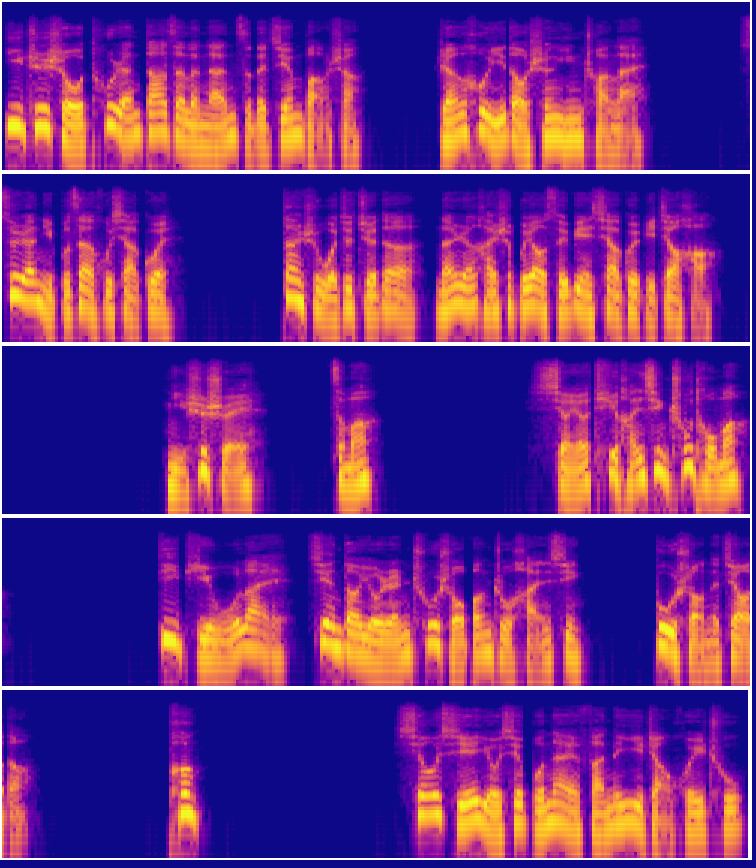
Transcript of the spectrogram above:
一只手突然搭在了男子的肩膀上，然后一道声音传来：“虽然你不在乎下跪，但是我就觉得男人还是不要随便下跪比较好。”你是谁？怎么想要替韩信出头吗？地痞无赖见到有人出手帮助韩信，不爽的叫道：“砰！”萧协有些不耐烦的一掌挥出，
